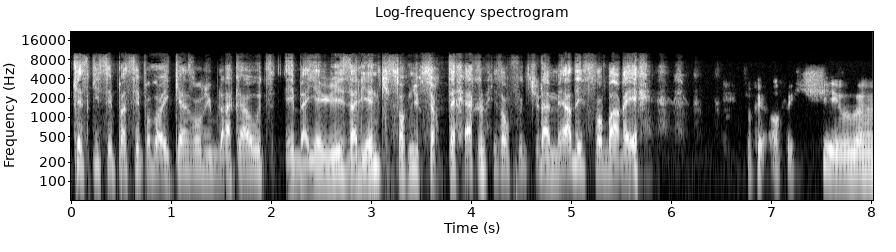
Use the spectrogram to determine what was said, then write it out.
Qu'est-ce qui s'est passé pendant les 15 ans du blackout? Eh ben, il y a eu les aliens qui sont venus sur Terre, ils ont foutu la merde, ils se sont barrés. Ils ont fait, oh, fait chier. ouais.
